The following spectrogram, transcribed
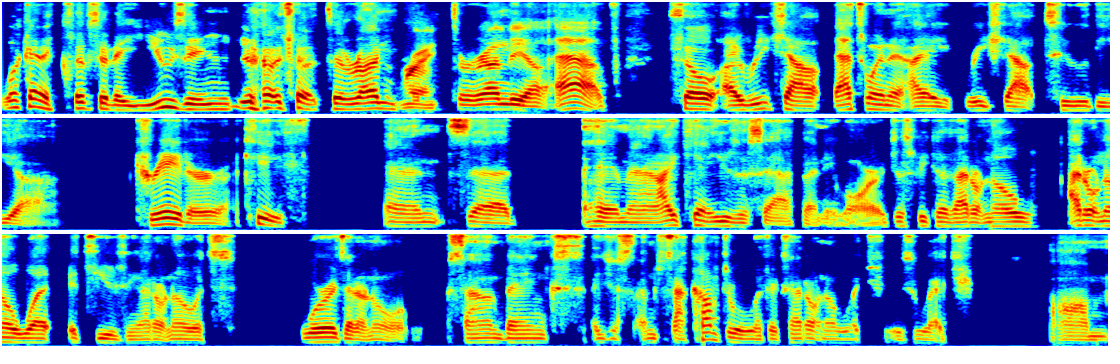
what kind of clips are they using, you know, to, to run right to run the uh, app? So I reached out. That's when I reached out to the uh, creator Keith and said, "Hey man, I can't use this app anymore just because I don't know. I don't know what it's using. I don't know its words. I don't know sound banks. I just I'm just not comfortable with it because I don't know which is which." Um,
